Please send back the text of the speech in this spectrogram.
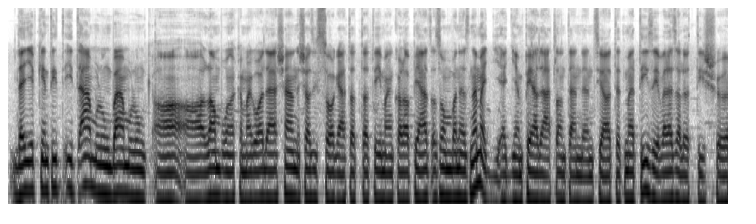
De egyébként itt, itt ámulunk, bámulunk a, a Lambónak a megoldásán, és az is szolgáltatta a témánk alapját, azonban ez nem egy, egy ilyen példátlan tendencia, tehát mert tíz évvel ezelőtt is ö,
